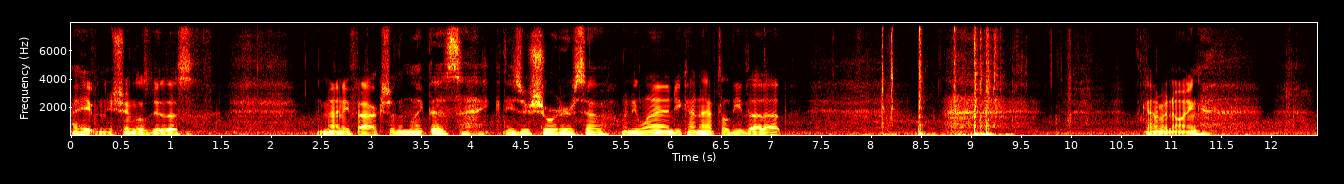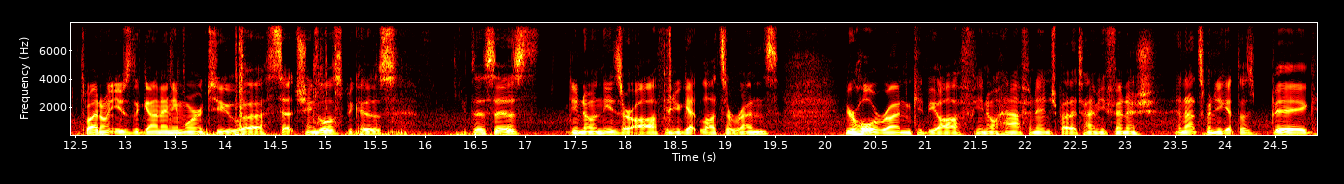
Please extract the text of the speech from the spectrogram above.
I hate when these shingles do this. They manufacture them like this. These are shorter, so when you land, you kind of have to leave that up. It's kind of annoying. That's why I don't use the gun anymore to uh, set shingles because if this is, you know, and these are off and you get lots of runs, your whole run could be off, you know, half an inch by the time you finish. And that's when you get those big,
